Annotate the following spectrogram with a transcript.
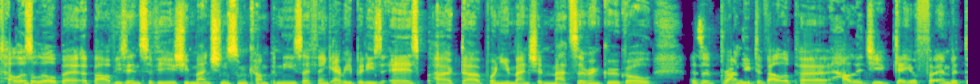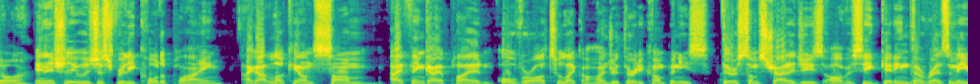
Tell us a little bit about these interviews. You mentioned some companies. I think everybody's ears perked up when you mentioned Meta and Google. As a brand new developer, how did you get your foot in the door? Initially, it was just really cold applying. I got lucky on some. I think I applied overall to like 130 companies. There are some strategies. Obviously, getting the resume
